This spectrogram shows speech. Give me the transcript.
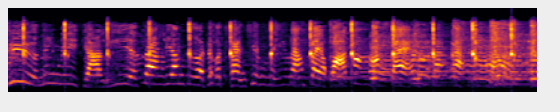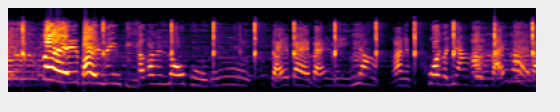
去恁的家里，咱两个这个天晴内安拜花堂拜拜，拜拜恁爹，俺的老公公，再拜拜恁娘，俺的婆子娘，拜拜拜。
